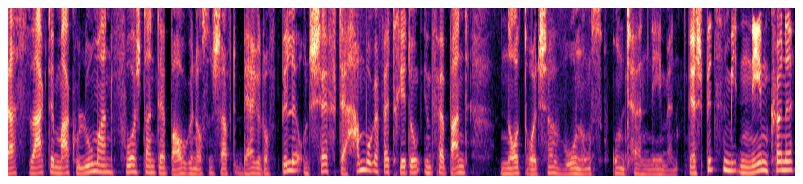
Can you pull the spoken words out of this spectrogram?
Das sagte Marco Lohmann, Vorstand der Baugenossenschaft Bergedorf-Bille und Chef der Hamburger Vertretung im Verband Norddeutscher Wohnungsunternehmen. Wer Spitzenmieten nehmen könne,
